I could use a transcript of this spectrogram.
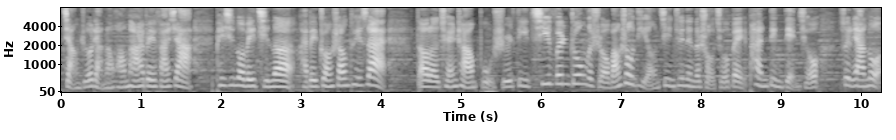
蒋哲两张黄牌还被罚下，佩西诺维奇呢还被撞伤退赛。到了全场补时第七分钟的时候，王寿挺禁区内的手球被判定点球，崔里亚诺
